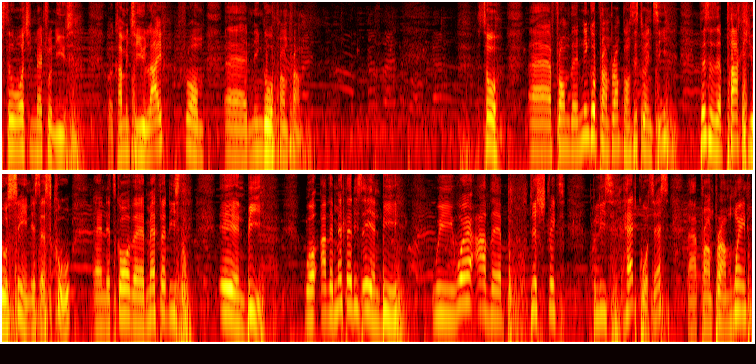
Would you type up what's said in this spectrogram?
still watching Metro News. We're coming to you live from uh, Ningo Pram Pram. So, uh, from the Ningo Pram Pram constituency, this is a park you're seeing. It's a school, and it's called the Methodist A and B. Well, at the Methodist A and B, we were at the district police headquarters, uh, Pram Pram, when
